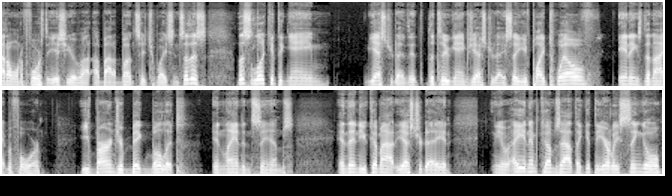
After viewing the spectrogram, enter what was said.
I don't want to force the issue about about a bunt situation. So this, let's look at the game yesterday, the, the two games yesterday. So you've played 12 innings the night before. You've burned your big bullet in Landon Sims. And then you come out yesterday and, you know, A&M comes out. They get the early single.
